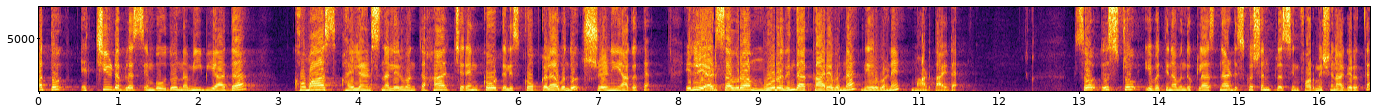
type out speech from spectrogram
ಮತ್ತು ಎಚ್ ಇ ಡಬ್ಲ್ಯೂಎಸ್ ಎಂಬುದು ನಮೀಬಿಯಾದ ಖೊಮಾಸ್ ಹೈಲ್ಯಾಂಡ್ಸ್ನಲ್ಲಿರುವಂತಹ ಚೆರೆಂಕೋ ಟೆಲಿಸ್ಕೋಪ್ಗಳ ಒಂದು ಶ್ರೇಣಿಯಾಗುತ್ತೆ. ಇದು ಎರಡ್ ಸಾವಿರ ಮೂರರಿಂದ ಕಾರ್ಯವನ್ನ ನಿರ್ವಹಣೆ ಮಾಡ್ತಾ ಇದೆ. ಸೊ ಇಷ್ಟು ಇವತ್ತಿನ ಒಂದು ಕ್ಲಾಸ್ನ ಡಿಸ್ಕಷನ್ ಪ್ಲಸ್ ಇನ್ಫಾರ್ಮೇಷನ್ ಆಗಿರುತ್ತೆ.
